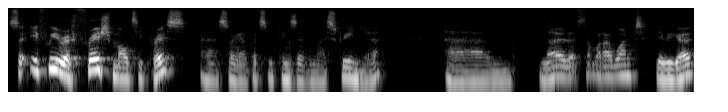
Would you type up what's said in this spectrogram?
So if we refresh multipress, uh, sorry, I've got some things over my screen here. Um, no, that's not what I want. Here we go.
